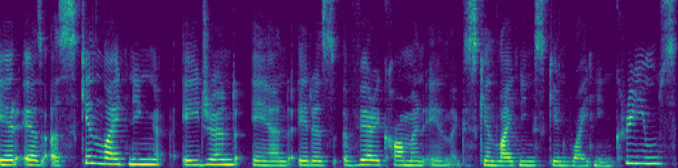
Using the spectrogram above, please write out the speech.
It is a skin lightening agent and it is very common in like skin lightening, skin whitening creams.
